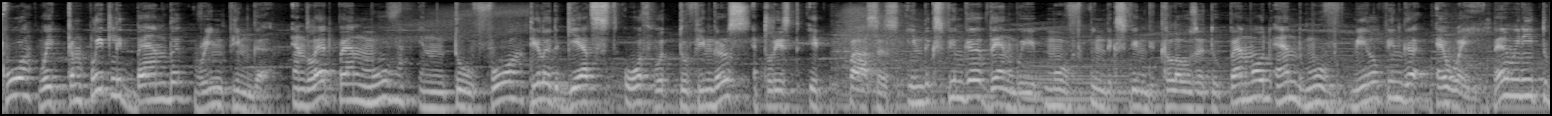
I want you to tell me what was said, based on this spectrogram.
4, we completely bend ring finger, and let pen move in 2-4 till it gets off with two fingers, at least it passes index finger, then we move index finger closer to pen mode and move middle finger away. Then we need to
